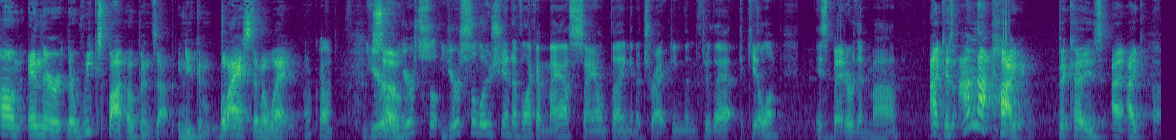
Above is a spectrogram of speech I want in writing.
Um, and their their weak spot opens up, and you can blast them away. Okay. Your So- your your solution of like a mass sound thing and attracting them through that to kill them is better than mine. Because I'm not hiding. Because I, I Uh,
